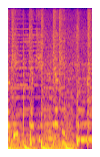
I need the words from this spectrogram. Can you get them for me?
여기 여기 여기.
